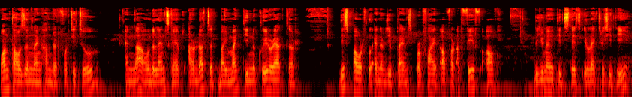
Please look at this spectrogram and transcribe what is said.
1942, and now the landscapes are dotted by mighty nuclear reactors. These powerful energy plants provide over a fifth of the United States electricity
